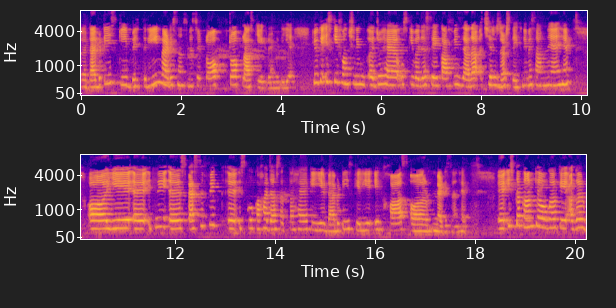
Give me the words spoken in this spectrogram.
डायबिटीज़ की बेहतरीन मेडिसन में से टॉप टॉप क्लास की एक रेमेडी है। क्योंकि इसकी फंक्शनिंग जो है, उसकी वजह से काफ़ी ज़्यादा अच्छे रिजल्ट्स देखने में सामने आए हैं। और ये इतनी स्पेसिफिक इसको कहा जा सकता है कि ये डायबिटीज़ के लिए एक ख़ास और मेडिसन है। इसका काम क्या होगा कि अगर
